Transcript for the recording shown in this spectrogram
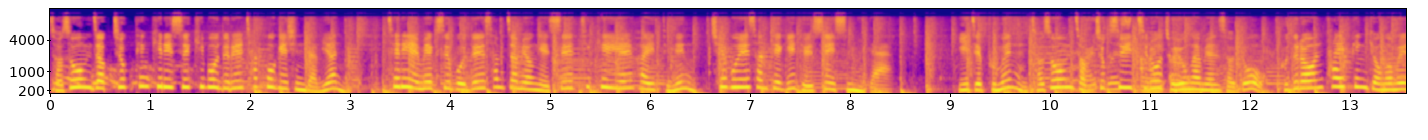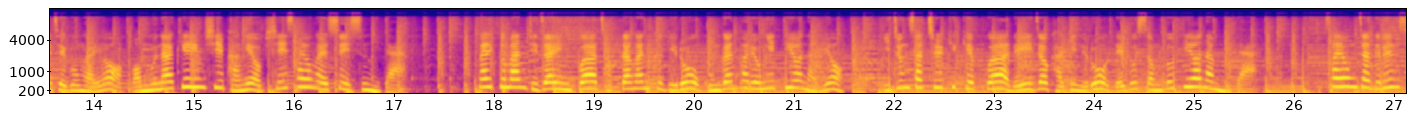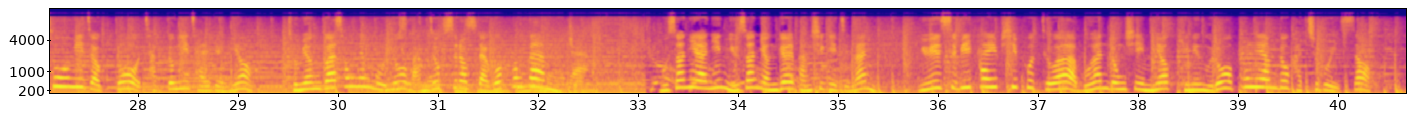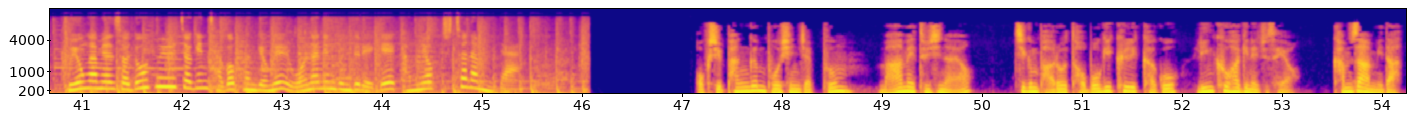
저소음 적축 텐키리스 키보드를 찾고 계신다면 체리 MX 보드 3.0S TKL 화이트는 최고의 선택이 될 수 있습니다. 이 제품은 저소음 접촉 스위치로 조용하면서도 부드러운 타이핑 경험을 제공하여 업무나 게임 시 방해 없이 사용할 수 있습니다. 깔끔한 디자인과 적당한 크기로 공간 활용이 뛰어나며 이중 사출 키캡과 레이저 각인으로 내구성도 뛰어납니다. 사용자들은 소음이 적고 작동이 잘 되며 조명과 성능 모두 만족스럽다고 평가합니다. 무선이 아닌 유선 연결 방식이지만 USB Type-C 포트와 무한 동시 입력 기능으로 편리함도 갖추고 있어 조용하면서도 효율적인 작업 환경을 원하는 분들에게 강력 추천합니다. 혹시 방금 보신 제품 마음에 드시나요? 지금 바로 더보기 클릭하고 링크 확인해 주세요. 감사합니다.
